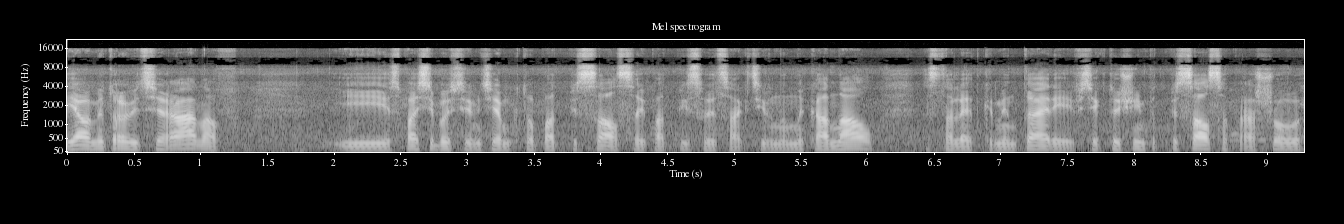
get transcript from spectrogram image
Я у метро ветеранов. И спасибо всем тем, кто подписался и подписывается активно на канал, оставляет комментарии. Все, кто еще не подписался, прошу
